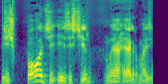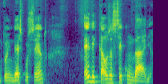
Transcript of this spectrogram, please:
existe pode existir, não é a regra, mas em torno de 10%, é de causa secundária.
